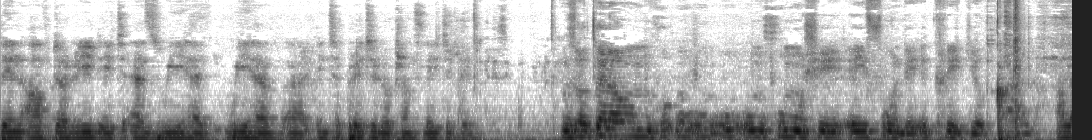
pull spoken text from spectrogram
then after read it as we had we have uh, interpreted or translated them. Ngizocela umhumushi eyifunde icreed yokuqala I'll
